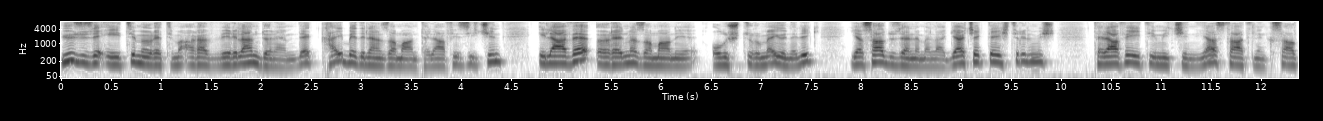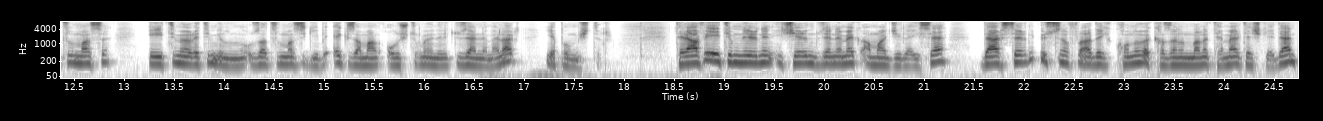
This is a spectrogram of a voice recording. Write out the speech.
yüz yüze eğitim öğretimi ara verilen dönemde kaybedilen zaman telafisi için ilave öğrenme zamanı oluşturmaya yönelik yasal düzenlemeler gerçekleştirilmiş. Telafi eğitimi için yaz tatilinin kısaltılması, eğitim öğretim yılının uzatılması gibi ek zaman oluşturma yönelik düzenlemeler yapılmıştır. Telafi eğitimlerinin içeriğini düzenlemek amacıyla ise derslerin üst sınıflardaki konu ve kazanımlarını temel teşkil eden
